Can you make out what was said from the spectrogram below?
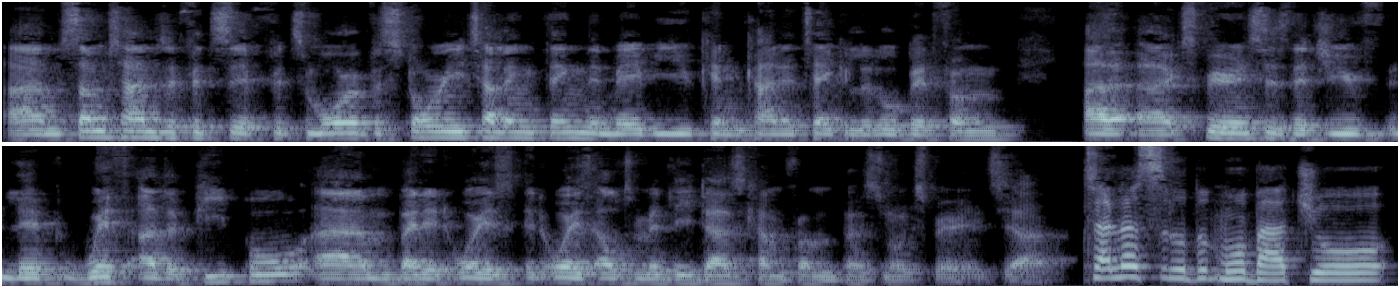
Um, sometimes, if it's if it's more of a storytelling thing, then maybe you can kind of take a little bit from uh, uh, experiences that you've lived with other people. Um, but it always it always ultimately does come from personal experience. Yeah. Tell us a little bit more about your.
